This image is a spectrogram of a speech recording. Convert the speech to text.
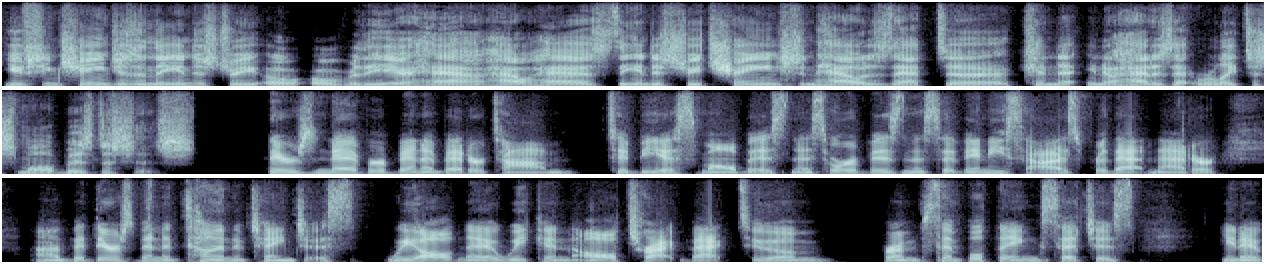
you've seen changes in the industry o- over the year. How how has the industry changed, and how does that uh, connect? You know, how does that relate to small businesses? There's never been a better time to be a small business or a business of any size for that matter. Uh, but there's been a ton of changes. We all know we can all track back to them from simple things such as, you know,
